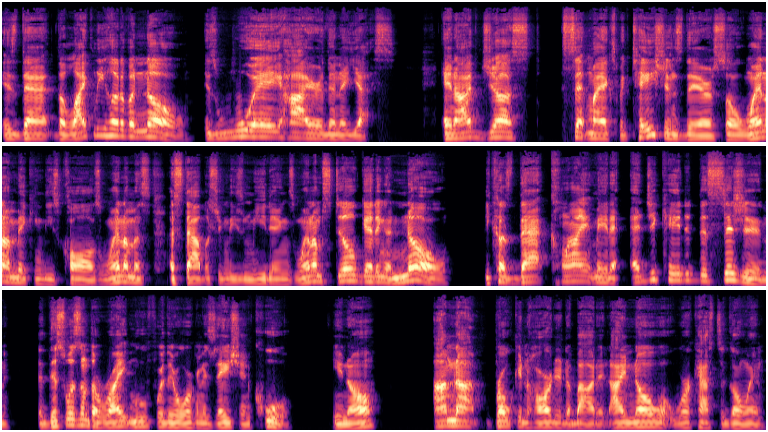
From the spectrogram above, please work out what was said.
is that the likelihood of a no is way higher than a yes. And I've just set my expectations there. So when I'm making these calls, when I'm establishing these meetings, when I'm still getting a no, because that client made an educated decision that this wasn't the right move for their organization, cool. You know, I'm not brokenhearted about it. I know what work has to go in.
